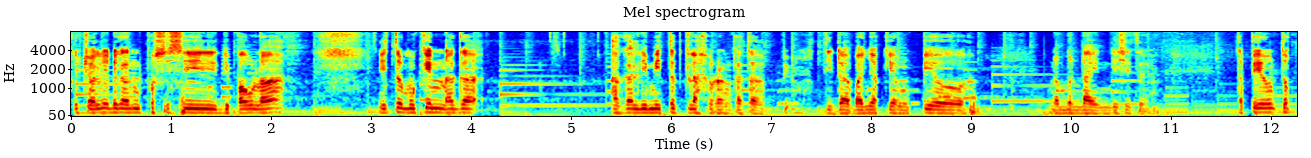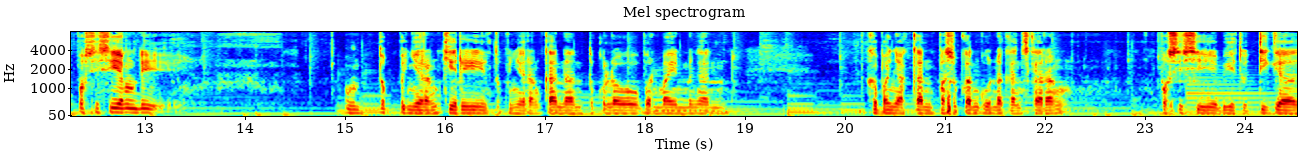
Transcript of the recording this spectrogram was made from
Kecuali dengan posisi di Paula itu mungkin agak agak limited lah orang kata. Tidak banyak yang pure number 9 di situ. Tapi untuk posisi yang di untuk penyerang kiri untuk penyerang kanan untuk kalau bermain dengan kebanyakan pasukan gunakan sekarang posisi begitu tiga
